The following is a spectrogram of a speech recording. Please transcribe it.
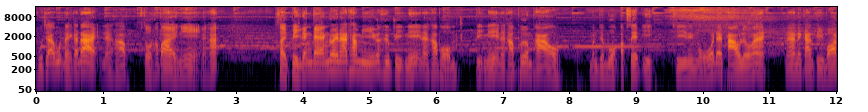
คุณใช้อาวุธไหนก็ได้นะครับโดดเข้าไปนี่นะฮะใส่ปีกแดงๆด้วยนะ ถ้ามีก็คือปีกนี้นะครับผมปีกนี้นะครับเพิ่มพาวมันจะบวกกับเซตอีกทีหนึ่งโอ้ได้พาวเร็วมากนะในการตีบอส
